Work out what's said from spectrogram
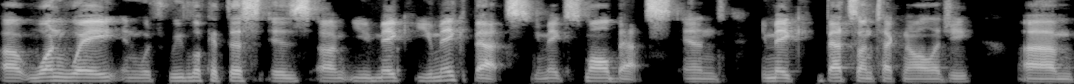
uh, one way in which we look at this is um, you make you make bets, you make small bets, and you make bets on technology. Um,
